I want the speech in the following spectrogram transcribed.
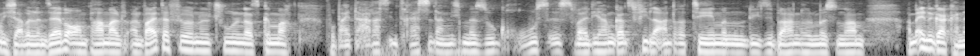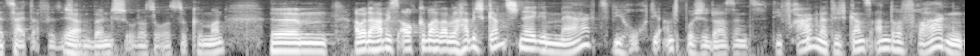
ich habe dann selber auch ein paar Mal an weiterführenden Schulen das gemacht, wobei da das Interesse dann nicht mehr so groß ist, weil die haben ganz viele andere Themen, die sie behandeln müssen, haben am Ende gar keine Zeit dafür, sich Ja. um Mönch oder sowas zu kümmern. Ähm, aber da habe ich es auch gemacht, aber da habe ich ganz schnell gemerkt, wie hoch die Ansprüche da sind. Die fragen natürlich ganz andere Fragen.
